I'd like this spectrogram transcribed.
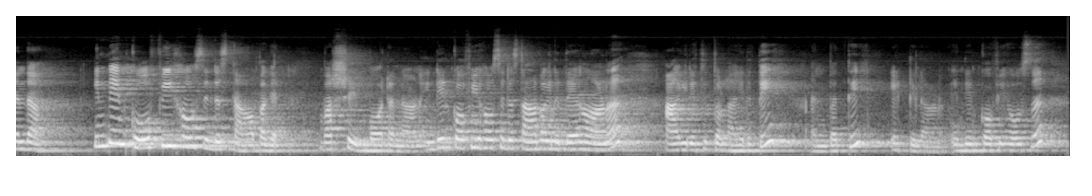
എന്താ? ഇന്ത്യൻ കോഫി ഹൗസിന്റെ സ്ഥാപകൻ. വർഷം ഇമ്പോർട്ടന്റ് ആണ്. ഇന്ത്യൻ കോഫി ഹൗസിന്റെ സ്ഥാപകൻ ഇദ്ദേഹമാണ്. ആയിരത്തി തൊള്ളായിരത്തി അൻപത്തി എട്ടിലാണ് ഇന്ത്യൻ കോഫി ഹൗസ്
